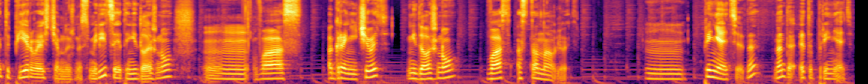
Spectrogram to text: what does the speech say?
Это первое, с чем нужно смириться. Это не должно м- вас ограничивать, не должно вас останавливать. Принятие, да? Надо это принять.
